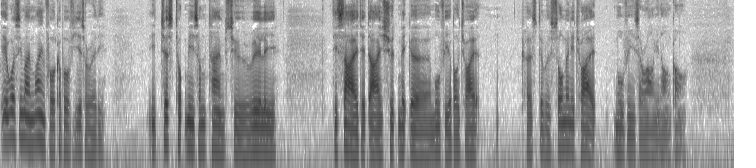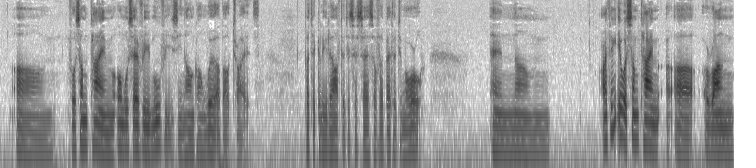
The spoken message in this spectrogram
it was in my mind for a couple of years already. It just took me some time to really decide that I should make a movie about triad because there were so many triad movies around in Hong Kong. Um, for some time, almost every movies in Hong Kong were about triads, particularly after the success of A Better Tomorrow. And um, I think it was sometime uh, uh, around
